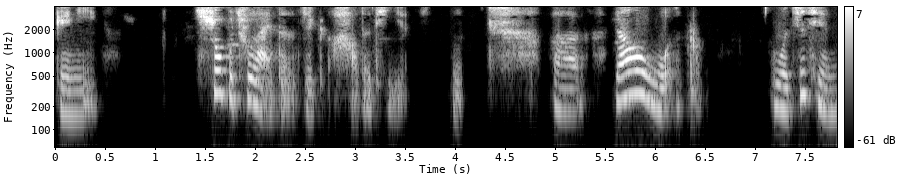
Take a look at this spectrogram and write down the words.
给你说不出来的这个好的体验。嗯，呃，然后我。我之前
